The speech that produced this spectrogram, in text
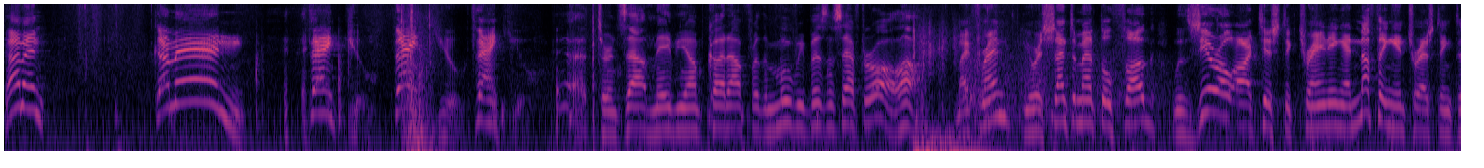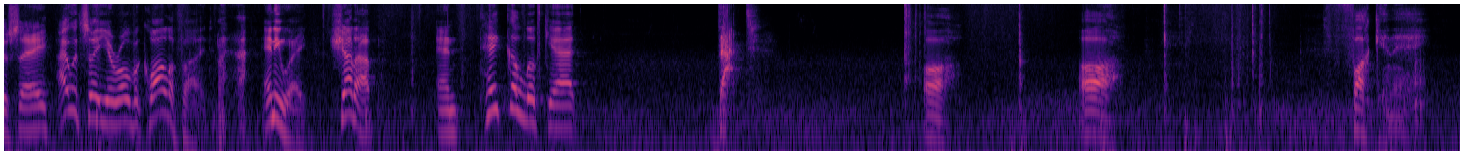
Come in. Come in! Thank you, thank you, thank you. Yeah, it turns out maybe I'm cut out for the movie business after all, huh? My friend, you're a sentimental thug with zero artistic training and nothing interesting to say. I would say you're overqualified. anyway, shut up and take a look at that. Oh. Oh. Fucking A.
